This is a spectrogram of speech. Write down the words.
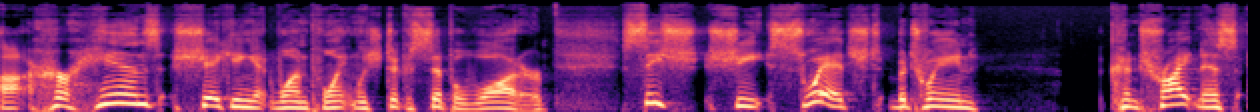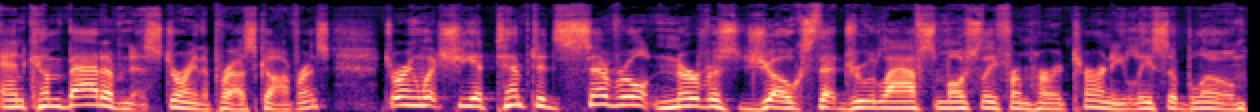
Uh, her hands shaking at one point when she took a sip of water. See, she switched between contriteness and combativeness during the press conference, during which she attempted several nervous jokes that drew laughs mostly from her attorney, Lisa Bloom,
